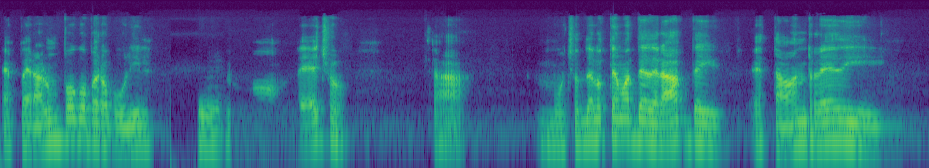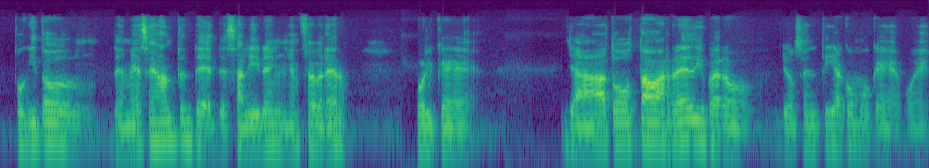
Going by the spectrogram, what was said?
esperar un poco pero pulir. de hecho, muchos de los temas de Draft Day estaban ready un poquito de meses antes de, salir en, en, febrero, porque ya todo estaba ready, pero yo sentía como que pues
